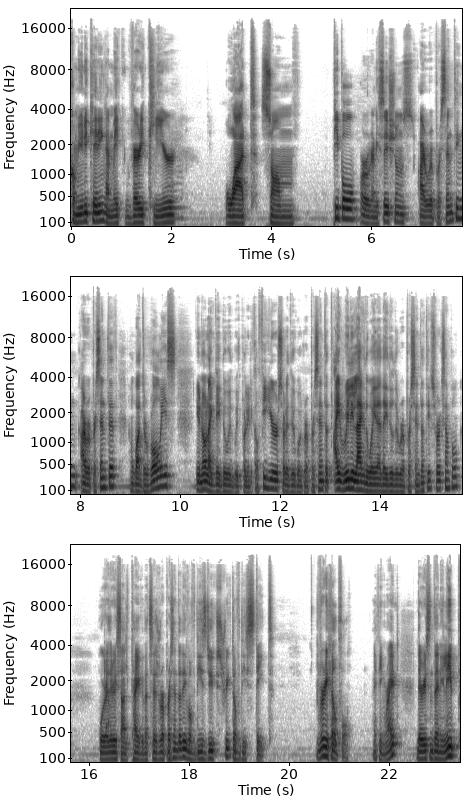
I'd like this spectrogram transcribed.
communicating and make very clear what some people or organizations are representing are represented and what their role is. You know like they do it with political figures or they do it with represented i really like the way that they do the representatives for example where there is a tag that says representative of this district of this state. Very helpful i think right? There isn't any leap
